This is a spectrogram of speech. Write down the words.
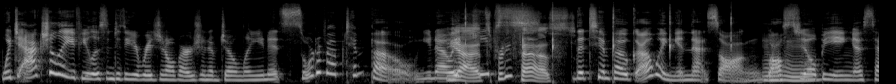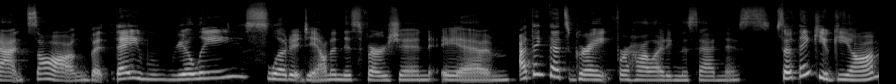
which actually, if you listen to the original version of Jolene, it's sort of up tempo. You know, it yeah, it's pretty fast. The tempo going in that song while Mhm. still being a sad song, but they really slowed it down in this version, and I think that's great for highlighting the sadness. So thank you, Guillaume.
